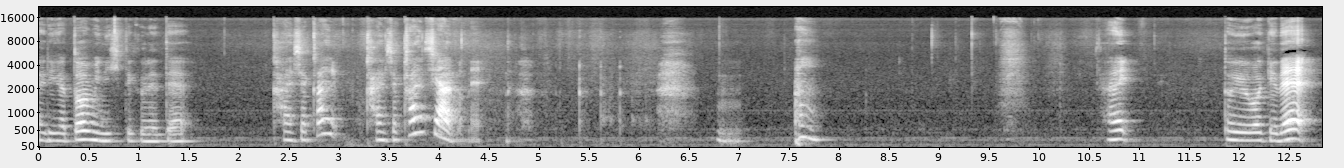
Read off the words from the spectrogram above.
ありがとう見に来てくれて。感謝感感謝感謝だね。はい。というわけで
